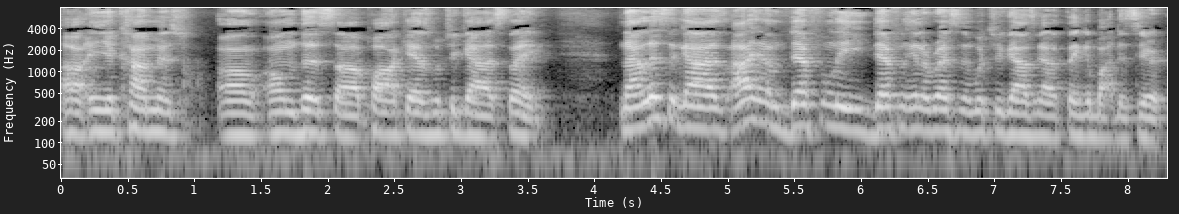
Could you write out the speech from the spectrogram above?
uh, in your comments on, on this uh, podcast what you guys think. Now, listen, guys, I am definitely definitely interested in what you guys got to think about this here.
